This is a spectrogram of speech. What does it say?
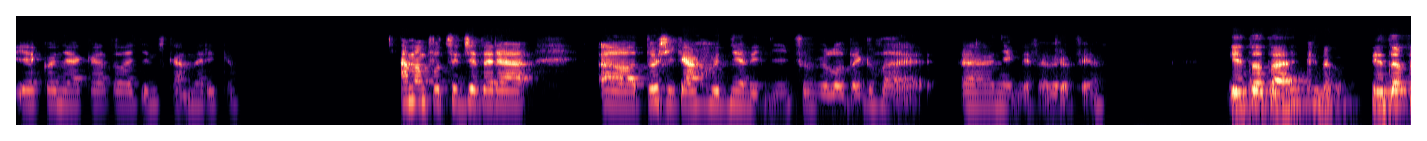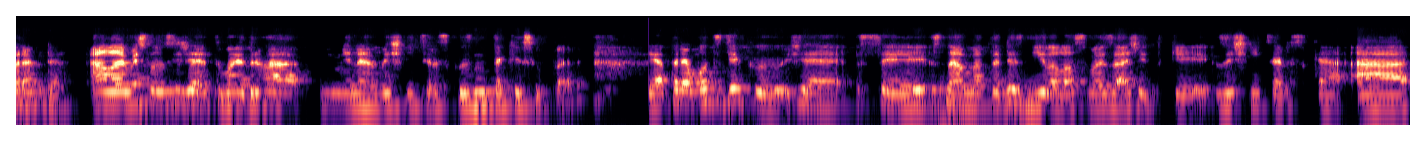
jako nějaká ta Latinská Amerika. A mám pocit, že teda uh, to říká hodně lidí, co bylo takhle uh, někde v Evropě. Je to tak, no, je to pravda. Ale myslím si, že tvoje druhá výměna ve Švýcarsku zní taky super. Já teda moc děkuji, že jsi s náma tedy sdílela svoje zážitky ze Švýcarska a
